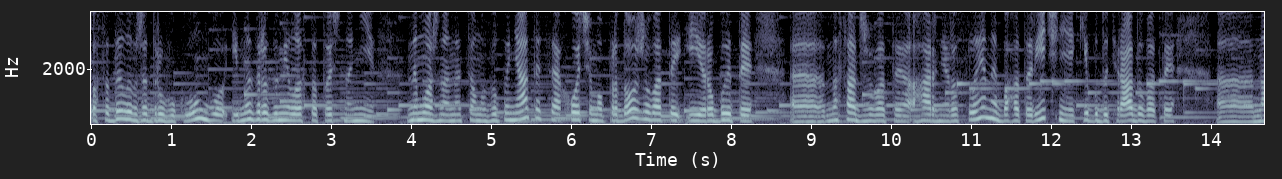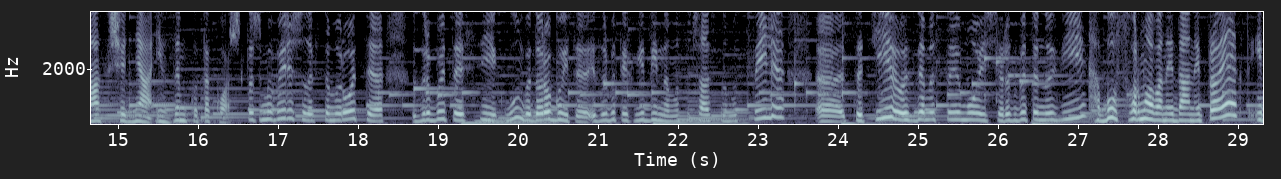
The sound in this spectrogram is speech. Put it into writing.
посадили вже другу клумбу, і ми зрозуміли остаточно ні, не можна на цьому зупинятися. Хочемо продовжувати і робити, е, насаджувати гарні рослини, багаторічні, які будуть радувати нас щодня і взимку також. Тож ми вирішили в цьому році зробити всі клумби, доробити і зробити їх в єдиному сучасному стилі. Е, Це ті, ось де ми стоїмо, і ще розбити нові. Був сформований даний проект і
